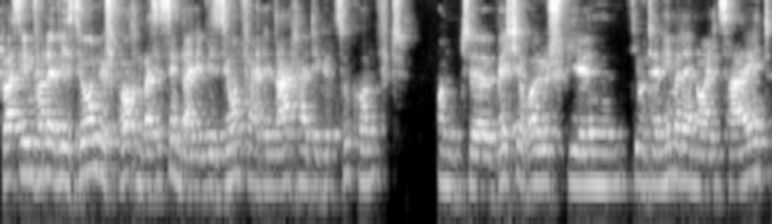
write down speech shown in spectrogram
Du hast eben von der Vision gesprochen. Was ist denn deine Vision für eine nachhaltige Zukunft? Und äh, welche Rolle spielen die Unternehmer der neuen Zeit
